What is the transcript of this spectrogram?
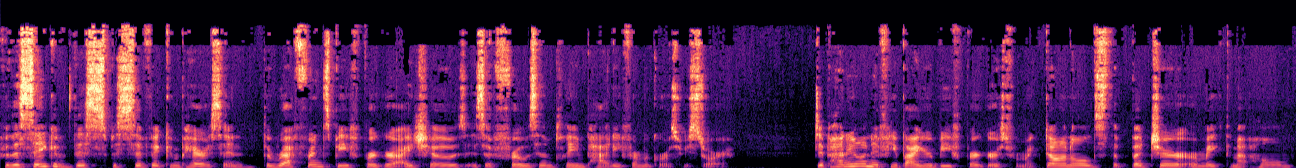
For the sake of this specific comparison, the reference beef burger I chose is a frozen plain patty from a grocery store. Depending on if you buy your beef burgers from McDonald's, the butcher, or make them at home,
